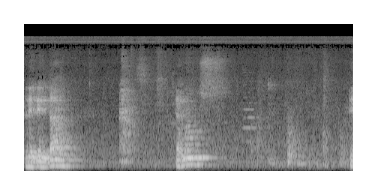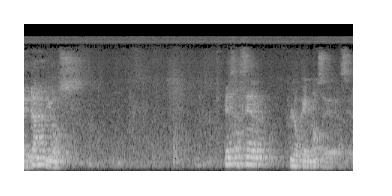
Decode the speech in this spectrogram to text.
le tentaron. Hermanos, tentar a Dios es hacer lo que no se debe hacer.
